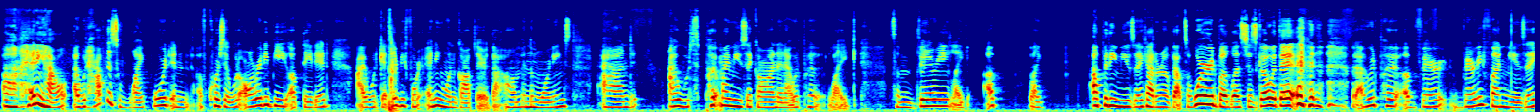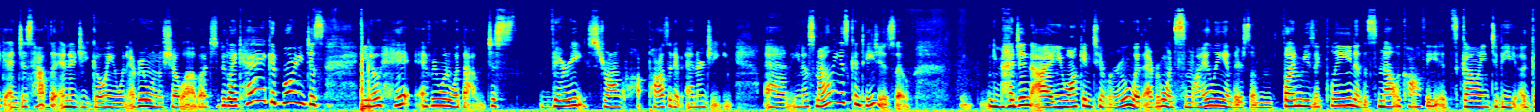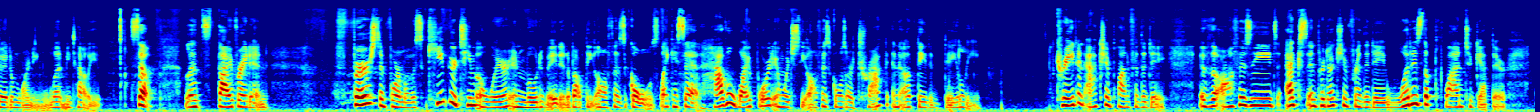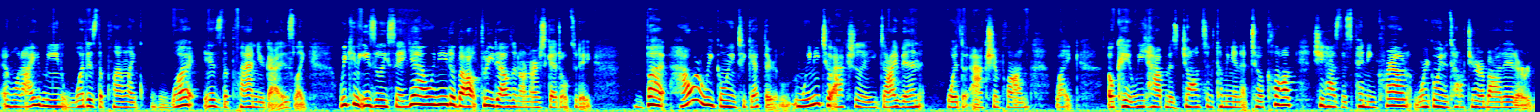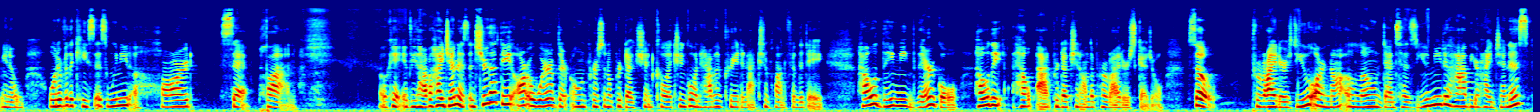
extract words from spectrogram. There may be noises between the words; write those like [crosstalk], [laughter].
um, anyhow, I would have this whiteboard, and of course, it would already be updated. I would get there before anyone got there that um in the mornings, and I would put my music on, and I would put like some very like up like uppity music. I don't know if that's a word, but let's just go with it. [laughs] but I would put a very very fun music and just have the energy going when everyone would show up. I'd just be like, "Hey, good morning." Just you know, hit everyone with that just very strong positive energy. And you know, smiling is contagious. So imagine uh, you walk into a room with everyone smiling and there's some fun music playing and the smell of coffee. It's going to be a good morning, let me tell you. So let's dive right in. First and foremost, keep your team aware and motivated about the office goals. Like I said, have a whiteboard in which the office goals are tracked and updated daily. Create an action plan for the day. If the office needs X in production for the day, what is the plan to get there? And what I mean, what is the plan? Like, what is the plan, you guys? Like, we can easily say, yeah, we need about 3,000 on our schedule today but how are we going to get there? We need to actually dive in with the action plan. Like, okay, we have Miss Johnson coming in at two o'clock. She has this pending crown. We're going to talk to her about it, or, you know, whatever the case is. We need a hard set plan. Okay, if you have a hygienist, ensure that they are aware of their own personal production collection goal and have them create an action plan for the day. How will they meet their goal? How will they help add production on the provider's schedule? So, providers, you are not alone, dentists. You need to have your hygienist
